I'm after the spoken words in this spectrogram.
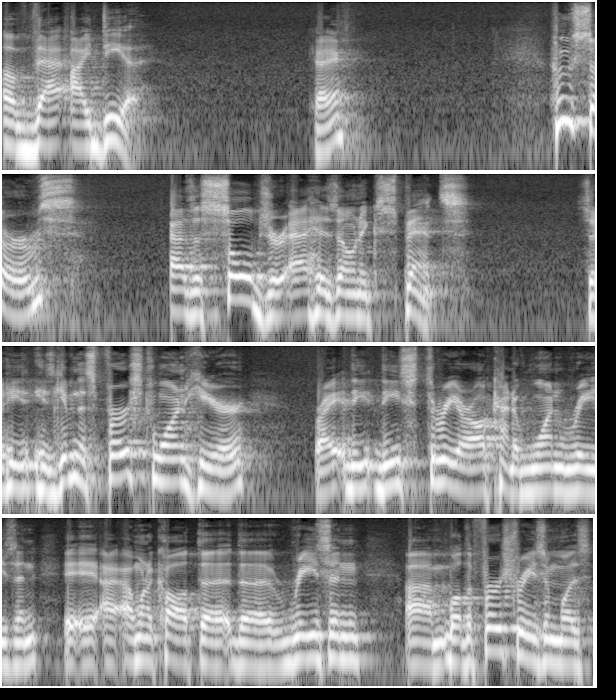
of that idea. Okay? Who serves as a soldier at his own expense? So he, he's given this first one here right? The, these three are all kind of one reason. I, I want to call it the, the reason. Um, well, the first reason was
